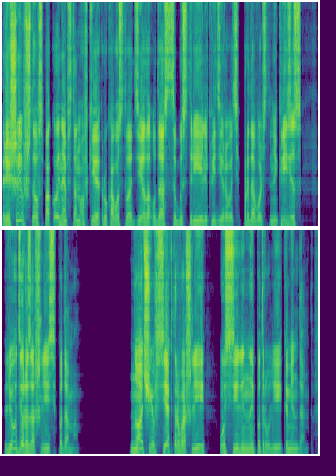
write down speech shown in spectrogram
Решив, что в спокойной обстановке руководство отдела удастся быстрее ликвидировать продовольственный кризис, люди разошлись по домам. Ночью в сектор вошли усиленные патрули комендантов.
